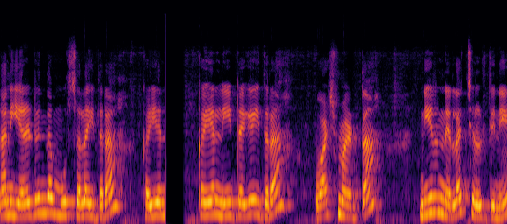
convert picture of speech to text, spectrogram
ನಾನು ಎರಡರಿಂದ ಮೂರು ಸಲ ಈ ಥರ ಕೈಯಲ್ಲಿ ಕೈಯಲ್ಲಿ ನೀಟಾಗೆ ಈ ಥರ ವಾಶ್ ಮಾಡ್ತಾ ನೀರನ್ನೆಲ್ಲ ಚೆಲ್ತೀನಿ.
